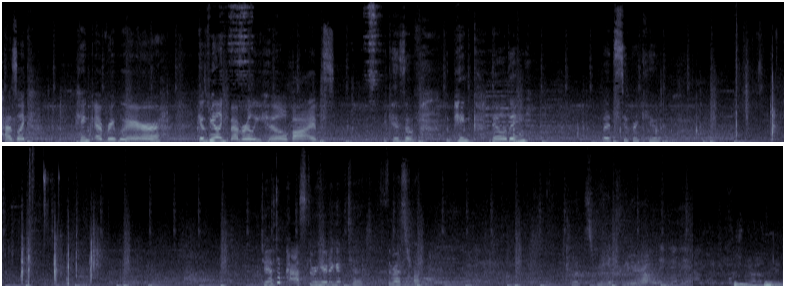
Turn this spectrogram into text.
has like pink everywhere. Gives me like Beverly Hill vibes because of the pink building. But it's super cute. Do you have to pass through here to get to the restaurant? Looks really pretty.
